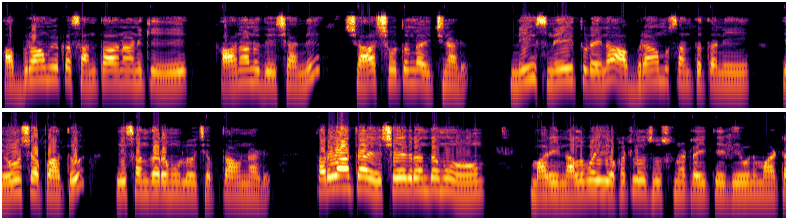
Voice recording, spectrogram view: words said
అబ్రాహం యొక్క సంతానానికి కానాను దేశాన్ని శాశ్వతంగా ఇచ్చినాడు. నీ స్నేహితుడైన అబ్రాహము సంతతని యహోషపాతు ఈ సందర్భంలో చెప్తా ఉన్నాడు. తర్వాత యశయ గ్రంథము మరి నలభై ఒకటిలో చూసుకున్నట్లయితే దేవుని మాట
